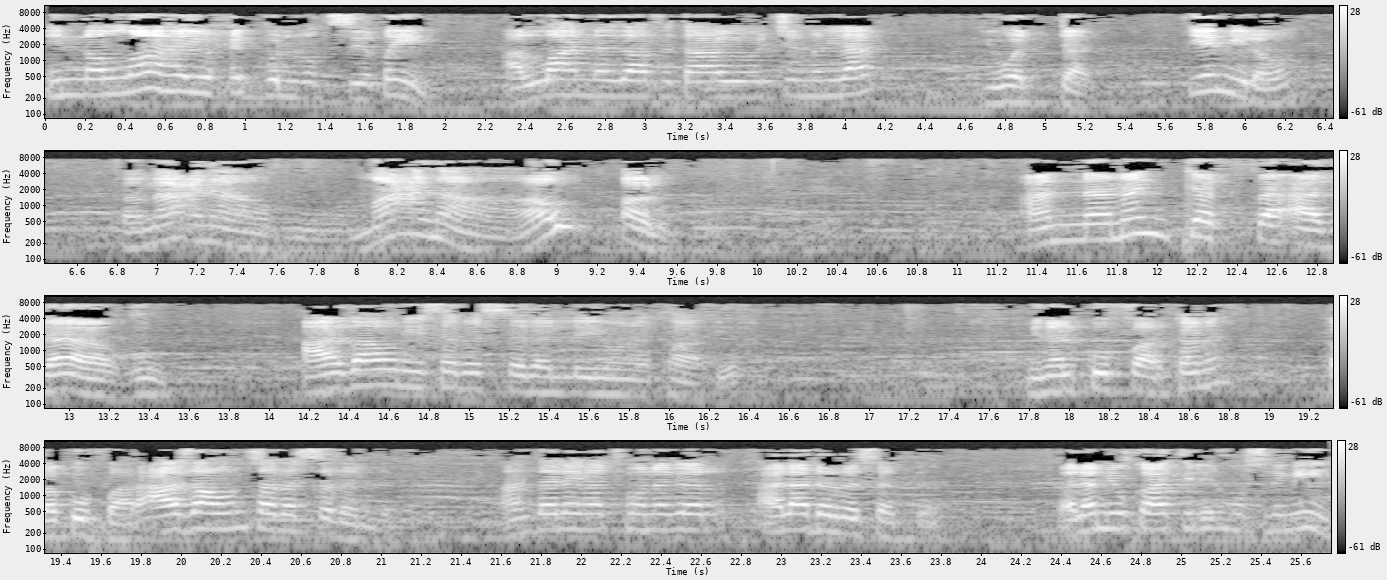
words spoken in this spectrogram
ኢነላህ ዩሒቡል ሙቅሲጢን። አላህ እነዛ ፍትሃዊዎችን ምን ይላል? ይወዳል። የሚለውን ፈማዕናሁ ማዕናው አሉ። أنه من كف أذاه። አዛውን የሰበሰበልህ የሆነ ካፊር። من الكفار ከምን? ከኩፋር። አዛውን ሰበሰበልህ አንተ ላይ መጥፎ ነገር አላደረሰብህ ፈለም ዩቃትል ሙስሊሚን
